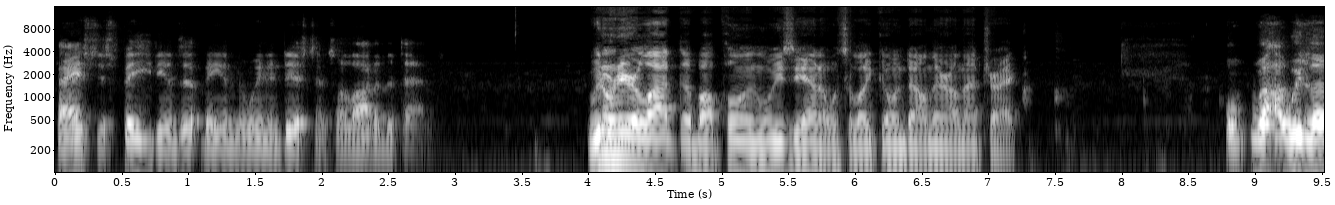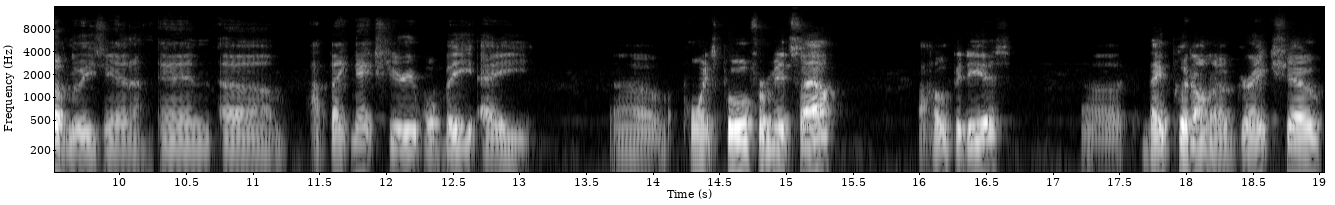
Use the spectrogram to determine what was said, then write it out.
Fastest speed ends up being the winning distance a lot of the time. We don't hear a lot about pulling in Louisiana. What's it like going down there on that track? Well, we love Louisiana, and um, I think next year it will be a uh, points pool for Mid South. I hope it is. Uh, they put on a great show.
